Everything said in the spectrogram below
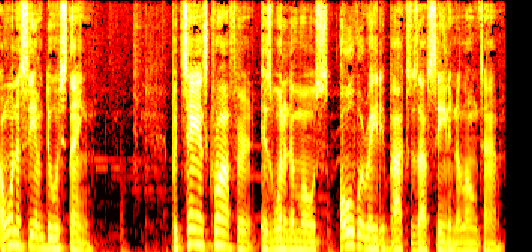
I want to see him do his thing. But Terrence Crawford is one of the most overrated boxers I've seen in a long time.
